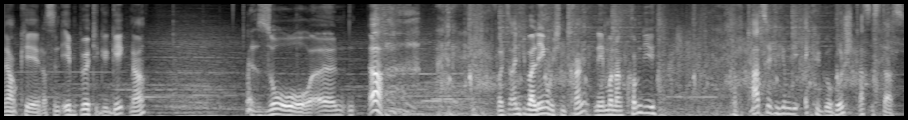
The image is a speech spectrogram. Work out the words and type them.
Ja, okay, das sind ebenbürtige Gegner. So, ähm, ah. Ich wollte jetzt eigentlich überlegen, ob ich einen Trank nehme und dann kommen die doch tatsächlich um die Ecke gehuscht. Was ist das?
